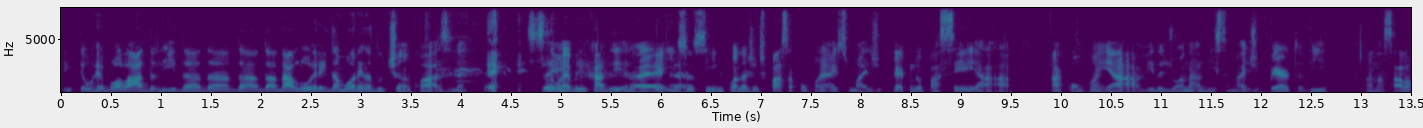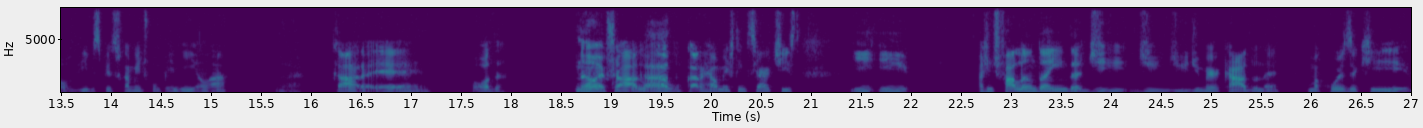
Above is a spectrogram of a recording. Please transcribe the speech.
tem que ter o rebolado ali da, da, da, da, da loira e da morena do Tchan, quase, né? Isso Não é brincadeira. É, isso assim, quando a gente passa a acompanhar isso mais de perto, quando eu passei a- a acompanhar a vida de um analista mais de perto ali, lá na sala ao vivo, especificamente com o Peninha lá, É. cara, é foda. Não, é puxado, o cara, o cara realmente tem que ser artista. E, e a gente falando ainda de, de, de, de mercado, né? Uma coisa que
